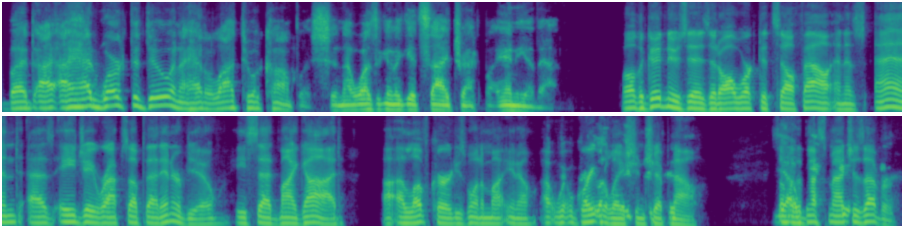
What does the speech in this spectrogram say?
But I, I had work to do and I had a lot to accomplish, and I wasn't going to get sidetracked by any of that. Well, the good news is it all worked itself out. And as and as AJ wraps up that interview, he said, "My God, I, I love Kurt. He's one of my, you know, great relationship too. now. Some Yeah, of the best we- matches ever."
